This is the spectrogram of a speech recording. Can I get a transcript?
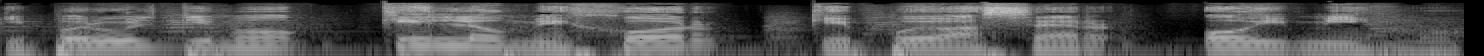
Y por último, ¿qué es lo mejor que puedo hacer hoy mismo?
